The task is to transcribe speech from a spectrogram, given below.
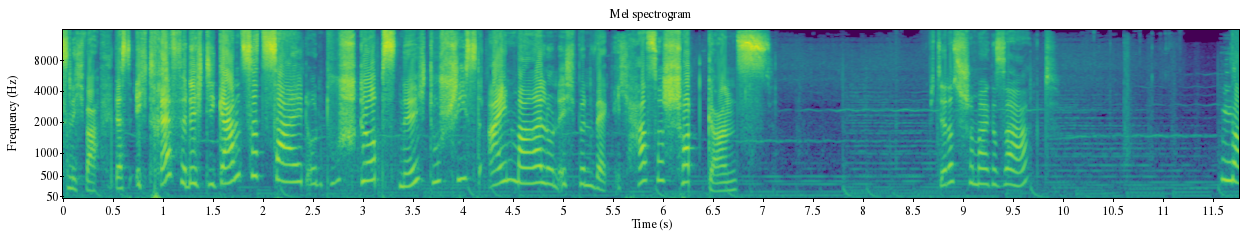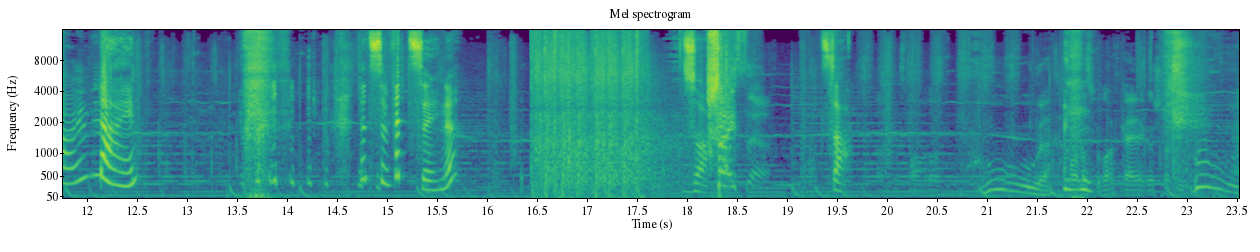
Ist nicht wahr. Das, ich treffe dich die ganze Zeit und du stirbst nicht. Du schießt einmal und ich bin weg. Ich hasse Shotguns. Hab ich dir das schon mal gesagt? Nein! Nein. Findest du witzig, ne? So, Scheiße! so. Uh, das wird auch geil geschossen.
